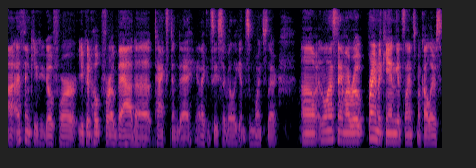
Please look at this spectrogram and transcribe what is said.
uh, I think you could go for, you could hope for a bad uh, Paxton day, and I could see Cervelli getting some points there. Uh, and the last time I wrote, Brian McCann gets Lance McCullers.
